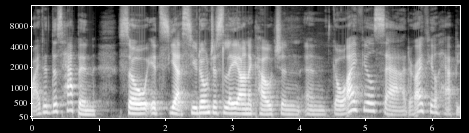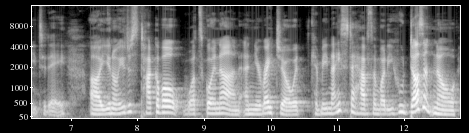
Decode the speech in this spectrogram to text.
Why did this happen? So it's, yes, you don't just lay on a couch and, and go, I feel sad or I feel happy today. Uh, you know, you just talk about what's going on. And you're right, Joe. It can be nice to have somebody who doesn't know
